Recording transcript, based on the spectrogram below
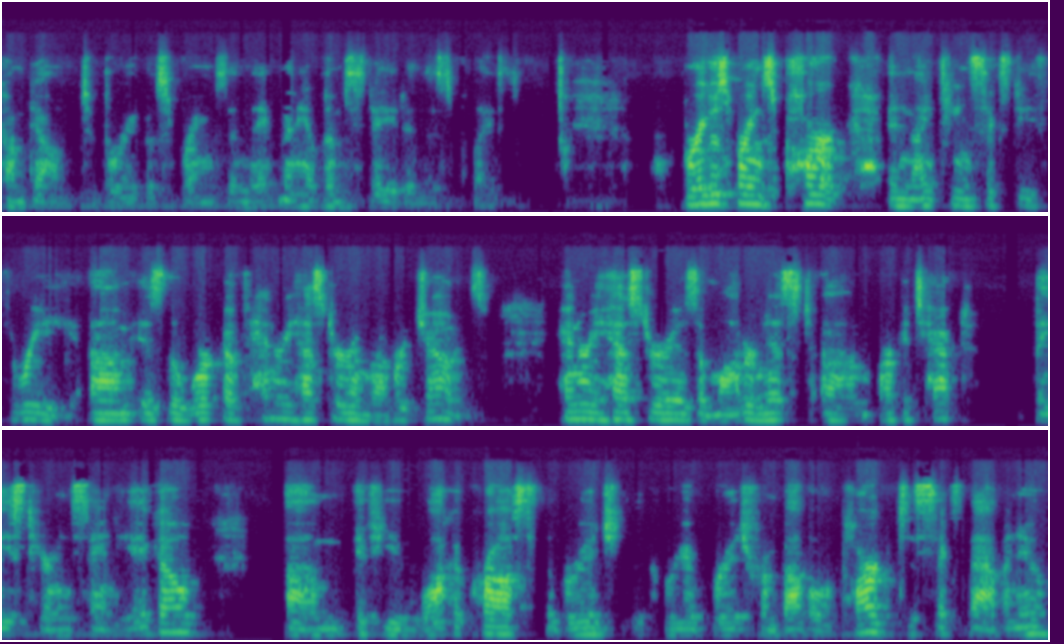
come down to Borrego Springs, and they, many of them stayed in this place. Borrego Springs Park in 1963 um, is the work of Henry Hester and Robert Jones. Henry Hester is a modernist um, architect based here in San Diego. Um, if you walk across the bridge, the Korea Bridge from Balboa Park to 6th Avenue,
